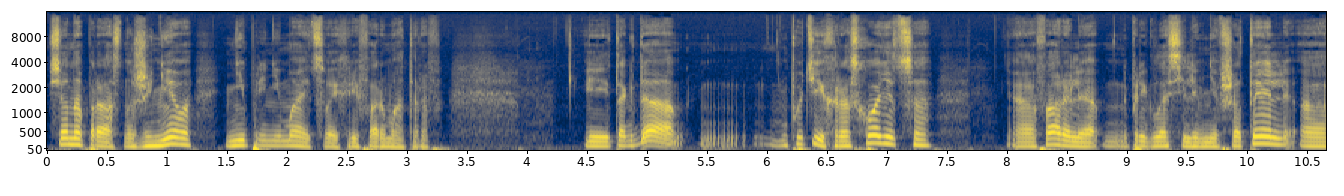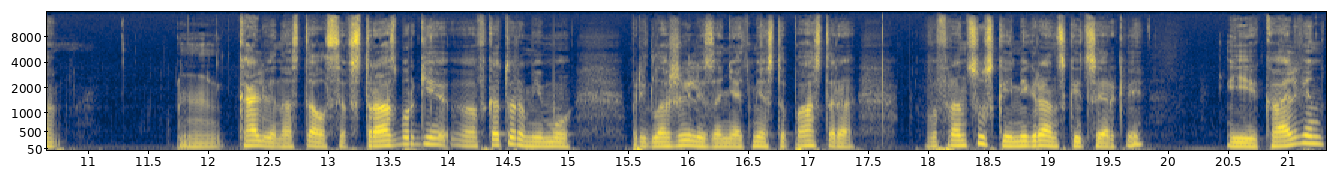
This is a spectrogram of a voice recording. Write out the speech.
все напрасно. Женева не принимает своих реформаторов. И тогда пути их расходятся. Э, Фареля пригласили в Невшатель. Кальвин остался в Страсбурге, в котором ему предложили занять место пастора во французской иммигрантской церкви, и Кальвин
